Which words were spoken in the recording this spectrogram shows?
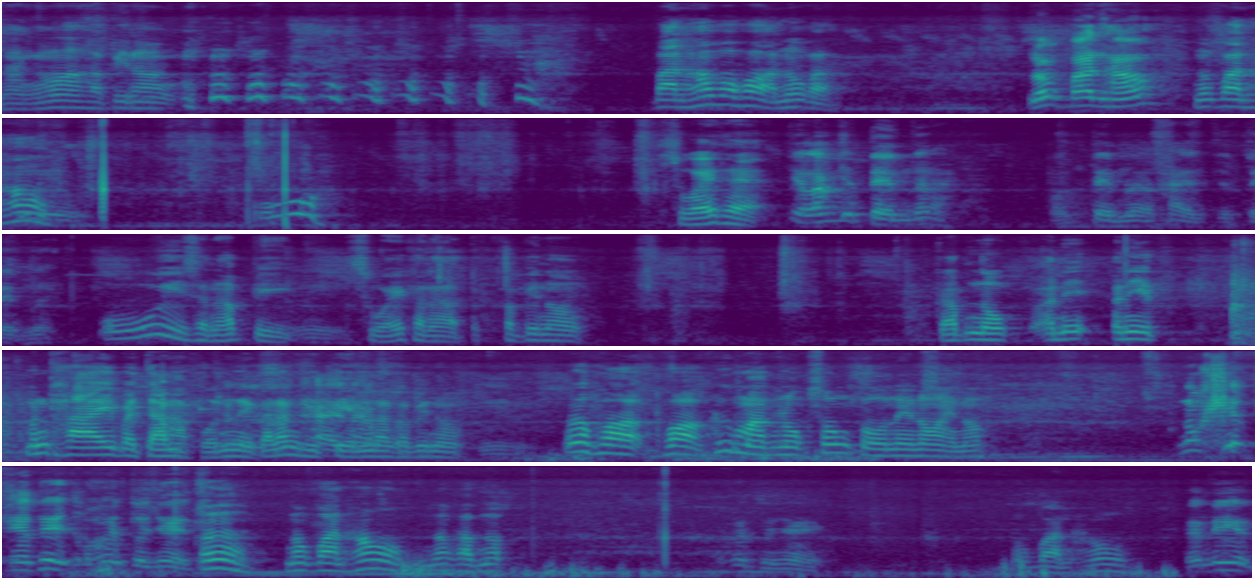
นางง้อครับพี่น้องบ้านเฮาบ่พ่อนกอะนกบ้านเฮานกบ้านเฮาโอ้ สวยแท้ที่รักจะเต็มนะผมเต็มแล้วใครจะเต็มเลยอุ้ยสนับปีกสวยขนาดครับพี่น้อง กับนก อันนี้ อันนี้มันทายประจำฝนเนี่ยกำลังสิเต็มแล้วครับพี่น้องอืมแล้วพอพอคือมักนกทรงโตน้อยๆเนาะนกเข็ดเข็ดนี่จะไม่ให้ตัวใหญ่เออนกบ้านเฮาเนาะครับเนาะไม่ให้ตัวใหญ่นกบ้านเฮาแต่นี่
